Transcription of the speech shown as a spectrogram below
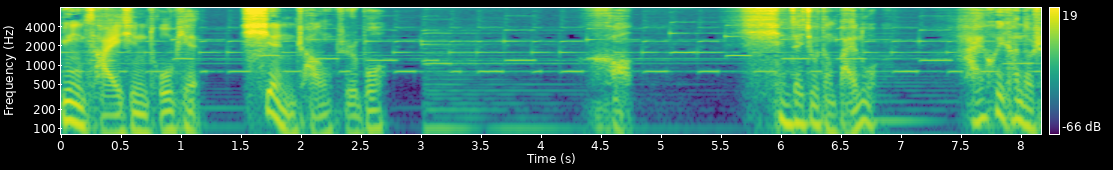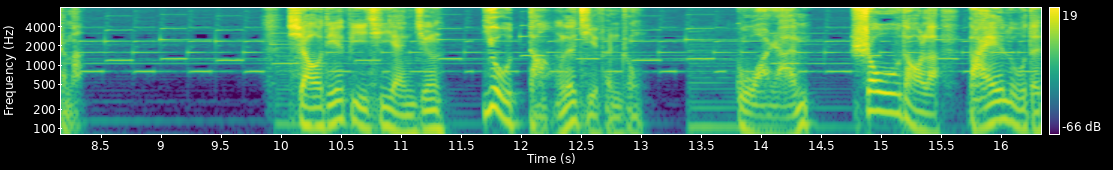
用彩信图片现场直播。好。现在就等白露，还会看到什么？小蝶闭起眼睛，又等了几分钟，果然收到了白露的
